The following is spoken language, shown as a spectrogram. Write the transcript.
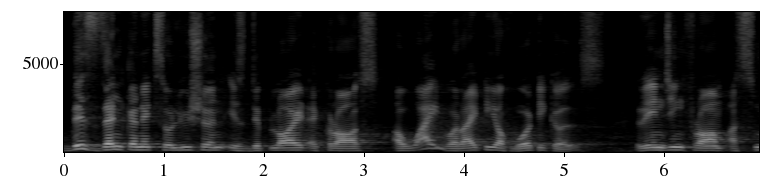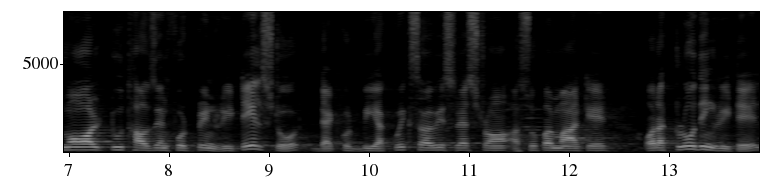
This Zen Connect solution is deployed across a wide variety of verticals ranging from a small 2000 footprint retail store that could be a quick service restaurant, a supermarket, or a clothing retail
